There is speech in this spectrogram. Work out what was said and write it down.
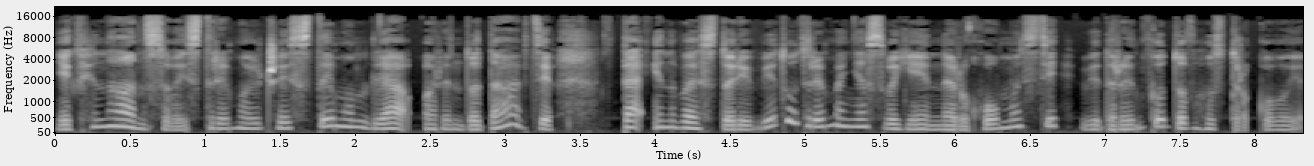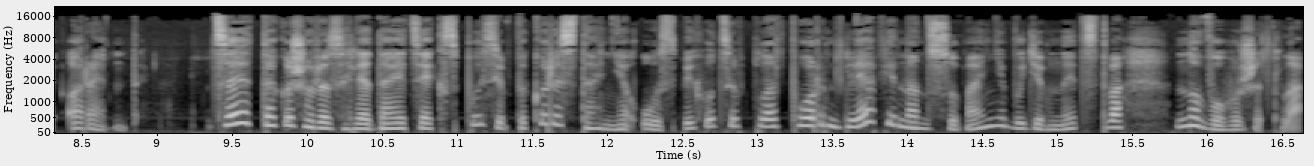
як фінансовий стримуючий стимул для орендодавців та інвесторів від утримання своєї нерухомості від ринку довгострокової оренди. Це також розглядається як спосіб використання успіху цих платформ для фінансування будівництва нового житла.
